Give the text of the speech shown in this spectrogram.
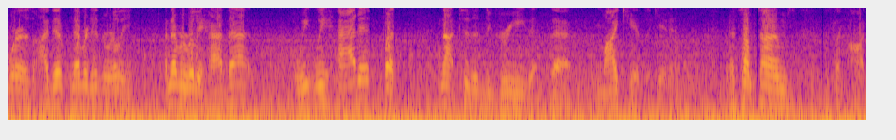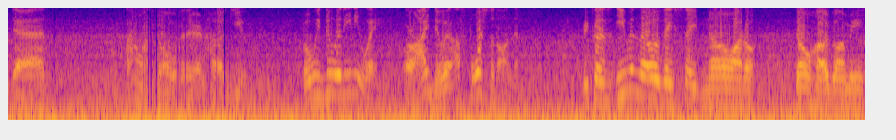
whereas I did, never didn't really, I never really had that. We, we had it, but not to the degree that, that my kids get it. And sometimes it's like, oh, dad, I don't want to go over there and hug you. But we do it anyway. Or I do it. I force it on them. Because even though they say no, I don't don't hug on me,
